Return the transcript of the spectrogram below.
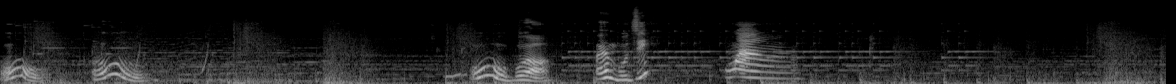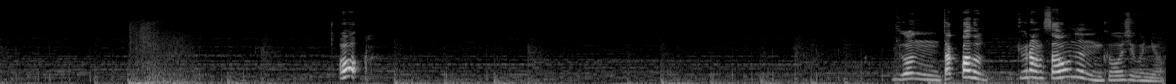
오, 오, 오, 뭐야? 에, 뭐지? 왕. 이건 딱 봐도 큐랑 싸우는 그것이군요.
